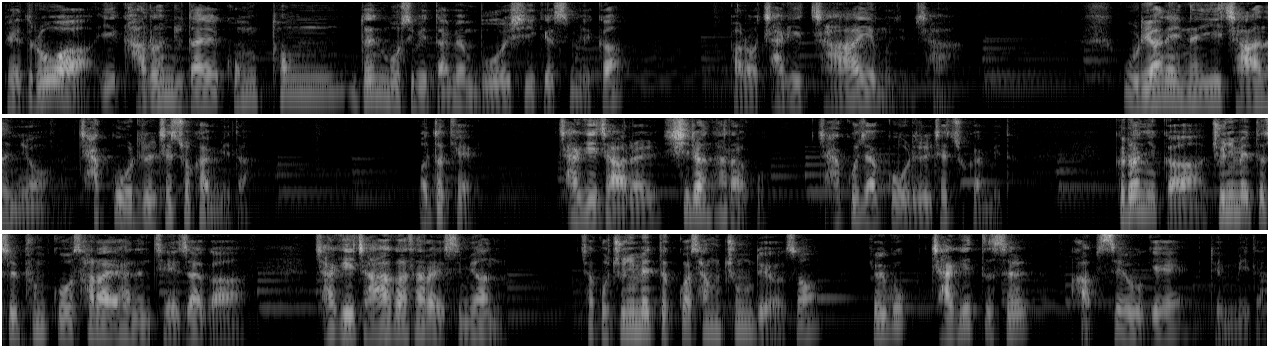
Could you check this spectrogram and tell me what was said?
베드로와 이 가론 유다의 공통된 모습이 있다면 무엇이 있겠습니까? 바로 자기 자아의 문제입니다. 자아. 우리 안에 있는 이 자아는요, 자꾸 우리를 재촉합니다. 어떻게? 자기 자아를 실현하라고 자꾸 자꾸 우리를 재촉합니다. 그러니까 주님의 뜻을 품고 살아야 하는 제자가 자기 자아가 살아있으면 자꾸 주님의 뜻과 상충되어서 결국 자기 뜻을 앞세우게 됩니다.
